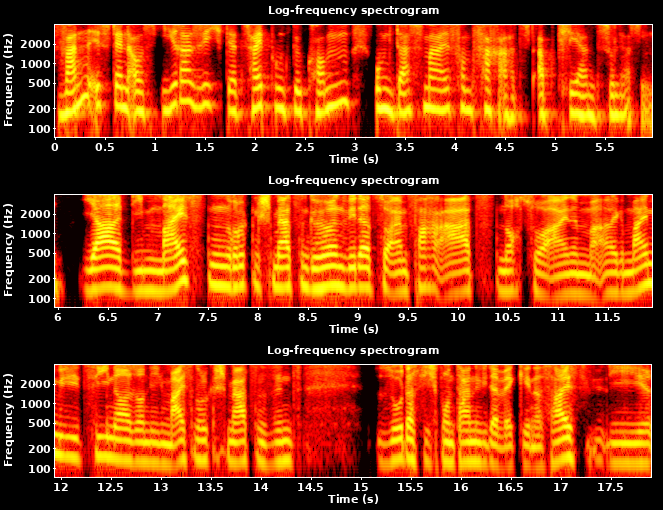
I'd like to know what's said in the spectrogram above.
Wann ist denn aus Ihrer Sicht der Zeitpunkt gekommen, um das mal vom Facharzt abklären zu lassen? Ja, die meisten Rückenschmerzen gehören weder zu einem Facharzt noch zu einem Allgemeinmediziner, sondern die meisten Rückenschmerzen sind so, dass sie spontan wieder weggehen. Das heißt, die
